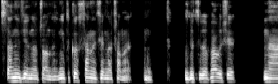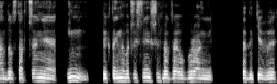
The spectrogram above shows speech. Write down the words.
Stany Zjednoczone, nie tylko Stany Zjednoczone, mm, zdecydowały się na dostarczenie im tych najnowocześniejszych rodzajów broni wtedy, kiedy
